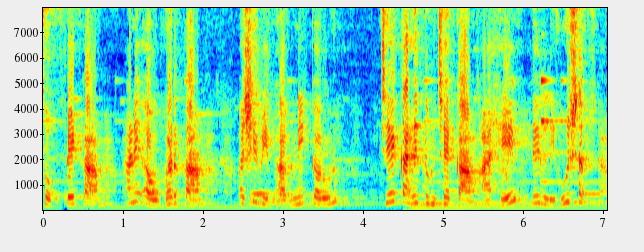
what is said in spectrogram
सोपे काम आणि अवघड काम अशी विभागणी करून जे काही तुमचे काम आहे ते लिहू शकता.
